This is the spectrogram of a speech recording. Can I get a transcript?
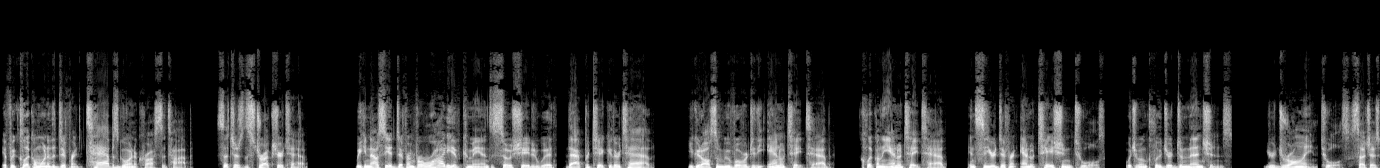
If we click on one of the different tabs going across the top, such as the structure tab, we can now see a different variety of commands associated with that particular tab. You could also move over to the Annotate tab, click on the Annotate tab, and see your different annotation tools, which will include your dimensions, your drawing tools, such as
